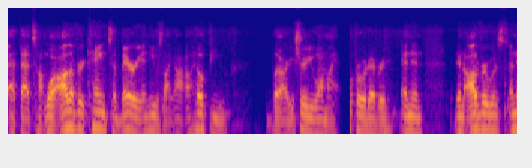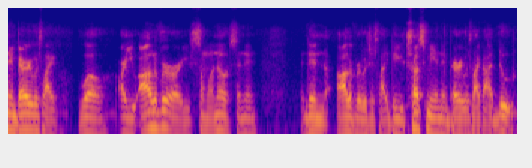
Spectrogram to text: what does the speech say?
at that time. Well, Oliver came to Barry and he was like, "I'll help you, but are you sure you want my help or whatever?" And then then Oliver was and then Barry was like, "Well, are you Oliver or are you someone else?" And then and then Oliver was just like, "Do you trust me?" And then Barry was like, "I do."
